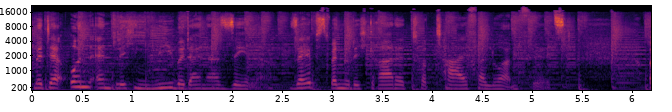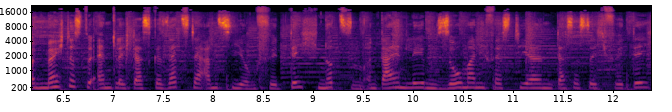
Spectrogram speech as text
mit der unendlichen Liebe deiner Seele, selbst wenn du dich gerade total verloren fühlst. Und möchtest du endlich das Gesetz der Anziehung für dich nutzen und dein Leben so manifestieren, dass es sich für dich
